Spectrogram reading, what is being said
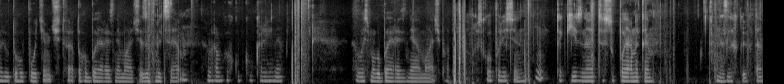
лютого, потім 4 березня матч з Гульцем в рамках Кубку України. 8 березня матч проти Житомирського полісі. Ну, такі, знаєте, суперники не з легких, так?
